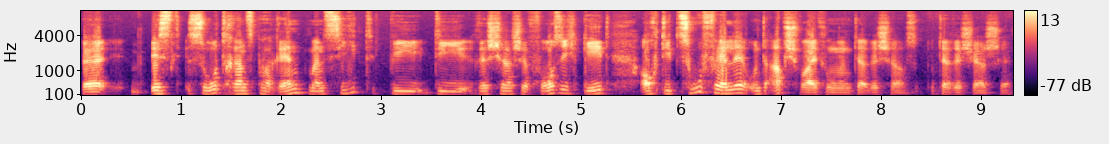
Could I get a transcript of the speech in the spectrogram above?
äh, ist so transparent, man sieht, wie die Recherche vor sich geht, auch die Zufälle und Abschweifungen der Recherche. Der Recherche.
